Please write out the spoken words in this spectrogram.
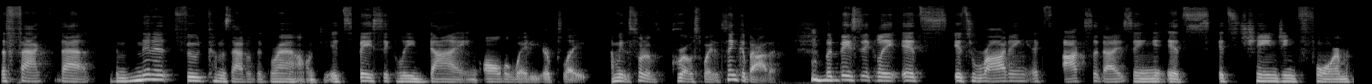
the fact that the minute food comes out of the ground, it's basically dying all the way to your plate. I mean, it's sort of gross way to think about it. Mm-hmm. But basically it's it's rotting, it's oxidizing, it's it's changing form.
